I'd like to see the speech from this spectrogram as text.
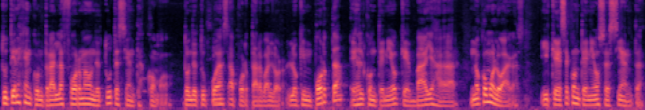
tú tienes que encontrar la forma donde tú te sientas cómodo, donde tú puedas aportar valor. Lo que importa es el contenido que vayas a dar, no cómo lo hagas, y que ese contenido se sienta.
